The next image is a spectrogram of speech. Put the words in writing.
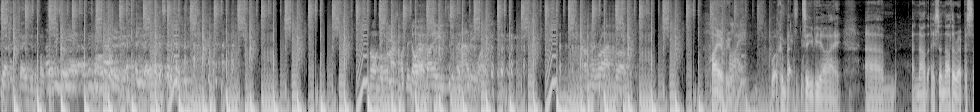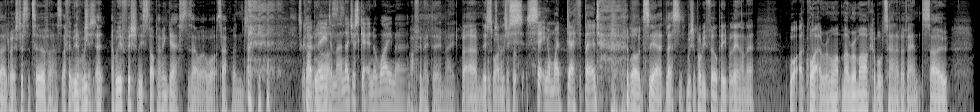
We're actually changing the podcast. think so, you- I think you Carl and Julian, hey, you know, I used to die of AIDS in an alleyway. I'm alright, bro. Hi everyone. Hi. Welcome back to TVI. Um, another it's another episode where it's just the two of us. I think we have we, Just- uh, have we officially stopped having guests. Is that what, what's happened? It's Don't need them, man. They just get in the way, man. I think they do, mate. But um, this one I'm is just sitting on my deathbed. well. So yeah, let's we should probably fill people in on a what a quite a, remar- a remarkable turn of events. So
